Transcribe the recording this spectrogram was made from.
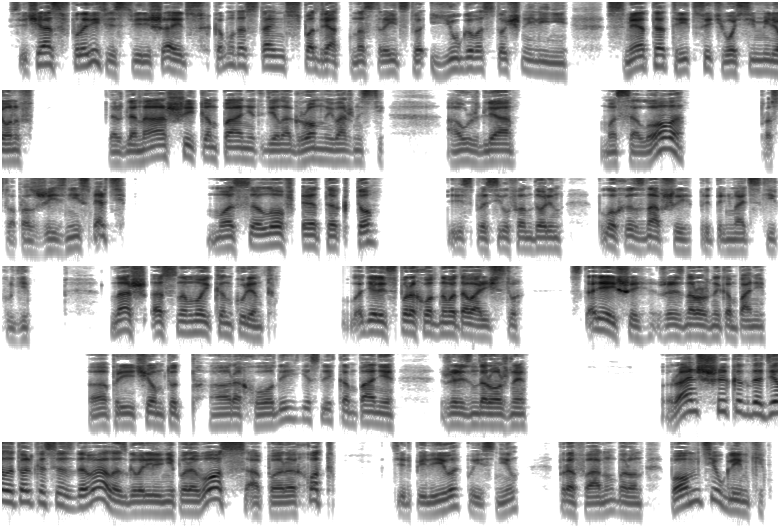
Сейчас в правительстве решается, кому достанется подряд на строительство юго-восточной линии. Смета 38 миллионов. Даже для нашей компании это дело огромной важности. А уж для Масолова просто вопрос жизни и смерти. Масолов — это кто? — переспросил Фандорин, плохо знавший предпринимательские круги. — Наш основной конкурент, владелец пароходного товарищества, старейшей железнодорожной компании. — А при чем тут пароходы, если компания железнодорожная? Раньше, когда дело только создавалось, говорили не паровоз, а пароход, — терпеливо пояснил профану барон. — Помните углинки?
